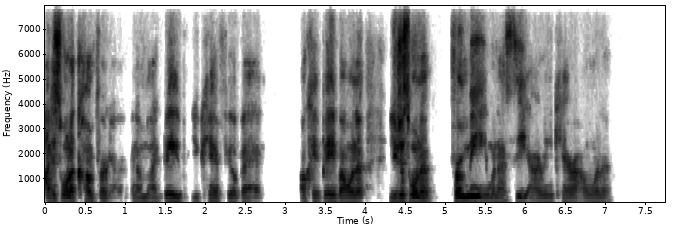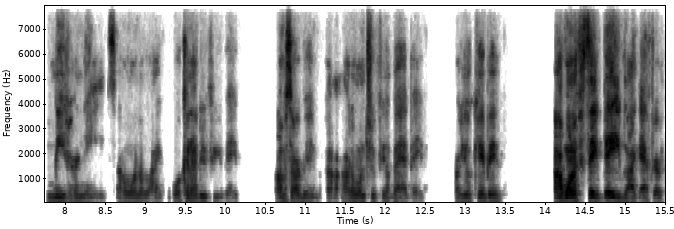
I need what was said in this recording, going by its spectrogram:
I just want to comfort her. And I'm like, babe, you can't feel bad. Okay, babe, I want to, you just want to, for me, when I see Irene Cara, I want to meet her needs. I want to like, what can I do for you, babe? I'm sorry, babe. I, I don't want you to feel bad, babe. Are you okay, babe? I want to say babe, like after,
